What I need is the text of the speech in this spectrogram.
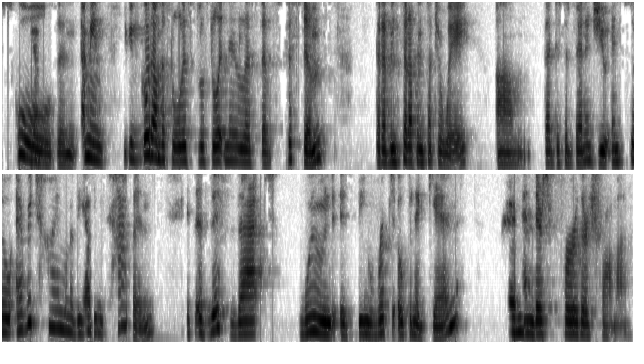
schools. Yeah. And I mean, you can go down this list, this litany list of systems that have been set up in such a way um, that disadvantage you. And so every time one of these things happens, it's as if that wound is being ripped open again and, and there's further trauma.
